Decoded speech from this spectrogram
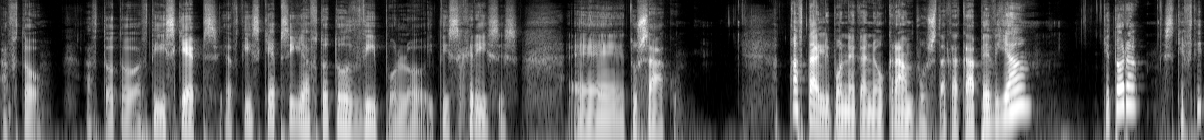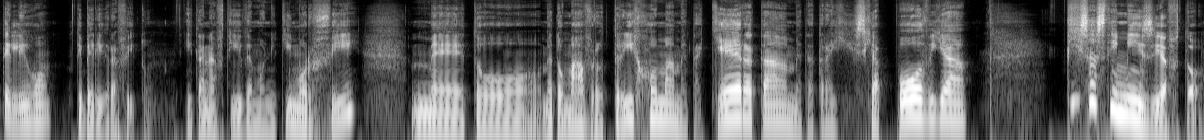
αυτό, αυτό το, αυτή η σκέψη, αυτή η σκέψη για αυτό το δίπολο της χρήσης ε, του σάκου. Αυτά λοιπόν έκανε ο Κράμπους στα κακά παιδιά και τώρα σκεφτείτε λίγο την περιγραφή του. Ήταν αυτή η δαιμονική μορφή με το, με το μαύρο τρίχωμα, με τα κέρατα, με τα τραγίσια πόδια, τι σας θυμίζει αυτό;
